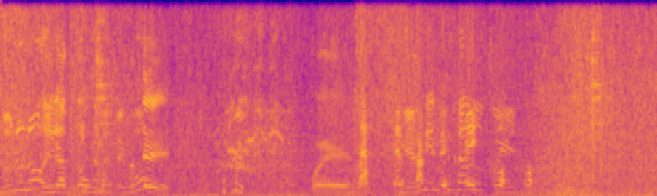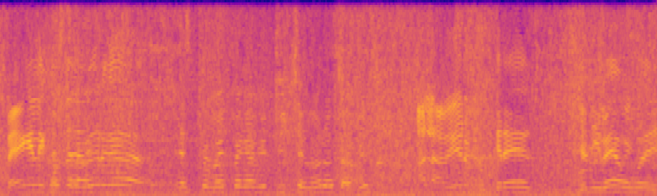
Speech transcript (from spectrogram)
No, no, no. Me pegó. madre. Bueno, güey. ¡Vengan, hijos de la verga! Este güey pega bien pinche duro también. A la verga. ¿Tú crees? Yo ni veo, güey.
